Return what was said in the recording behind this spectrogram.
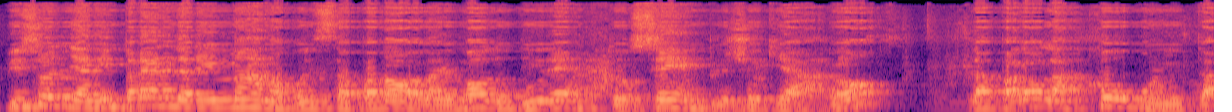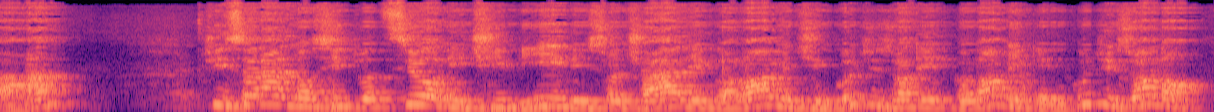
Bisogna riprendere in mano questa parola in modo diretto, semplice, chiaro, la parola comunità. Ci saranno situazioni civili, sociali, economiche in cui ci sono, economiche, in cui ci sono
